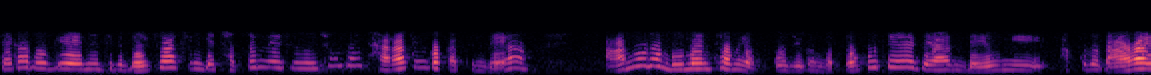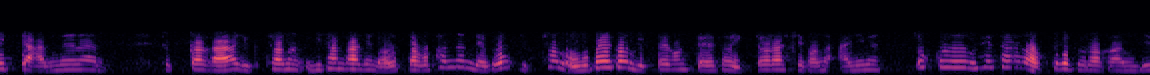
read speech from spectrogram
제가 보기에는 지금 매수하신 게 저점 매수는 충분히 잘하신 것 같은데요. 아무런 모멘텀이 없고 지금 뭐또 호재에 대한 내용이 밖으로 나와 있지 않는 한 주가가 6천 원 이상 가긴 어렵다고 판단되고요. 6,500원, 600원대에서 익절하시거나 아니면 조금 회사가 어떻게 돌아가는지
